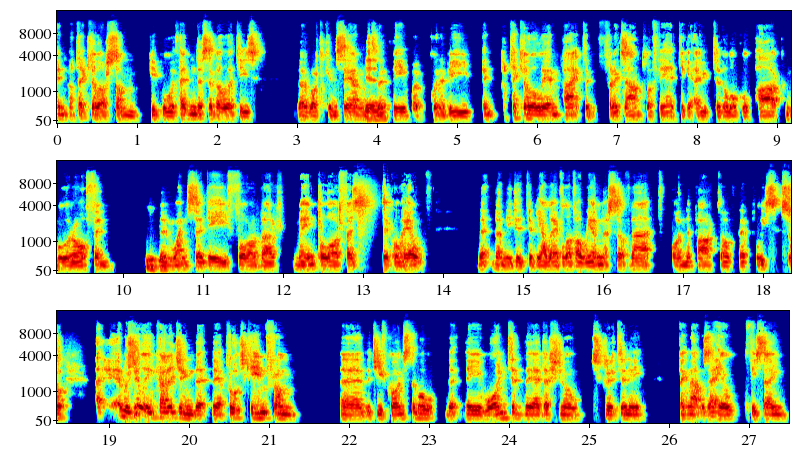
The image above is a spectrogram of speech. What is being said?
in particular, some people with hidden disabilities there were concerns yeah. that they were going to be particularly impacted. For example, if they had to get out to the local park more often mm-hmm. than once a day for their mental or physical health, that there needed to be a level of awareness of that on the part of the police. So uh, it was really encouraging that the approach came from uh, the chief constable that they wanted the additional scrutiny. I think that was a healthy sign.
